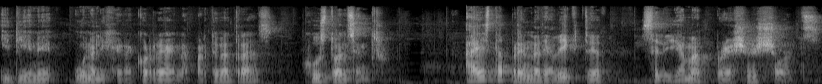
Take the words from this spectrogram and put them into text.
y tiene una ligera correa en la parte de atrás, justo al centro. A esta prenda de Addicted se le llama Pressure Shorts.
